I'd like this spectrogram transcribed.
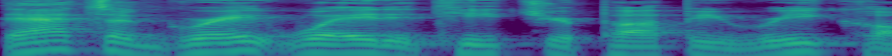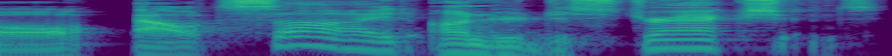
That's a great way to teach your puppy recall outside under distractions.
